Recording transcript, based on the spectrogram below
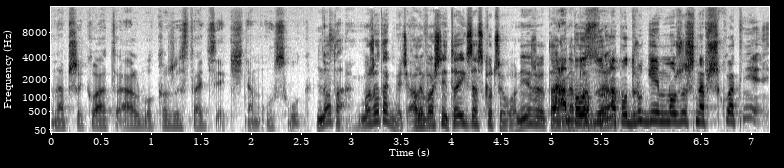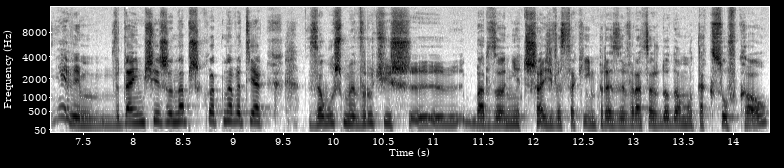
na przykład, albo korzystać z jakichś tam usług. No tak, może tak być, ale właśnie to ich zaskoczyło, nie? Że tak a, naprawdę... po, a po drugie możesz na przykład, nie, nie wiem, wydaje mi się, że na przykład nawet jak załóżmy wrócisz y, bardzo nietrzeźwy z takiej imprezy, wracasz do domu taksówką,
